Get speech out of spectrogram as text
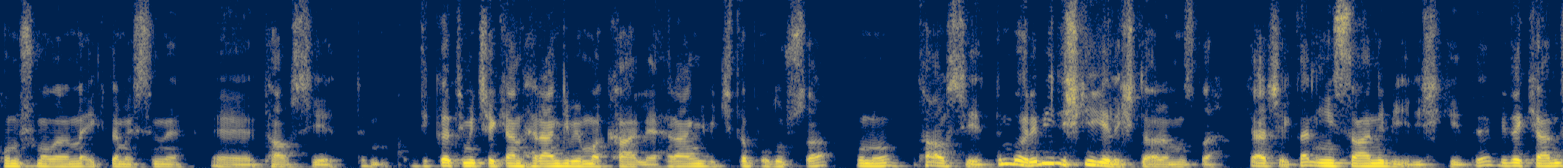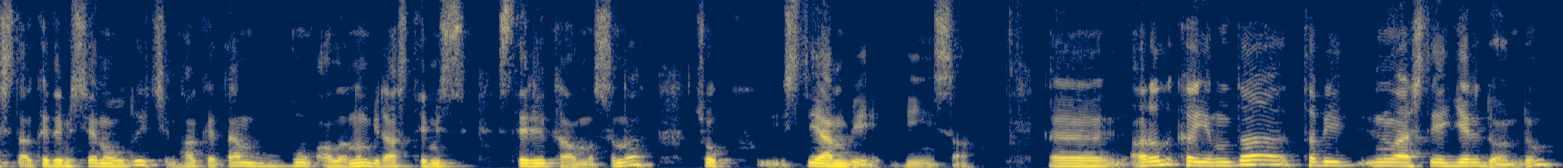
konuşmalarına eklemesini e, tavsiye ettim. Dikkatimi çeken herhangi bir makale, herhangi bir kitap olursa bunu tavsiye ettim. Böyle bir ilişki gelişti aramızda. Gerçekten insani bir ilişkiydi. Bir de kendisi de akademisyen olduğu için hakikaten bu alanın biraz temiz, steril kalmasını çok isteyen bir, bir insan. Ee, Aralık ayında tabii üniversiteye geri döndüm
